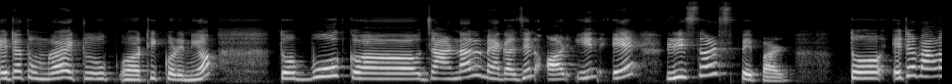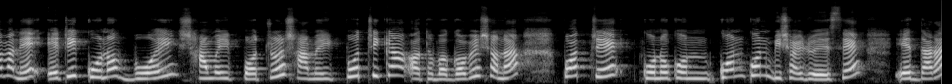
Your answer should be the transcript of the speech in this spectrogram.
এটা তোমরা একটু ঠিক করে নিও। তো book journal magazine or in a research paper তো এটা বাংলা মানে এটি কোনো বই, সাময়িক পত্র, সাময়িক পত্রিকা অথবা গবেষণা পত্রে কোনো, কোন কোন বিষয় রয়েছে এর দ্বারা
